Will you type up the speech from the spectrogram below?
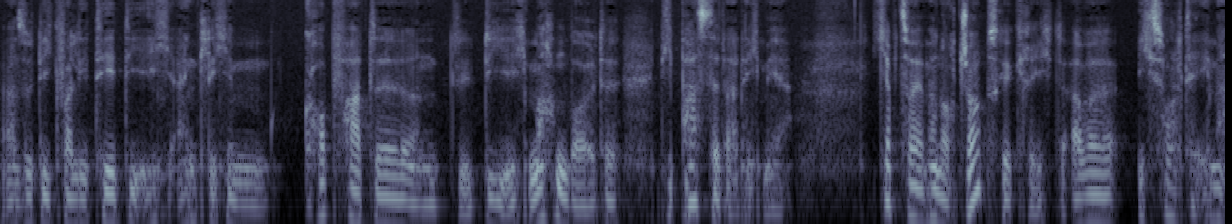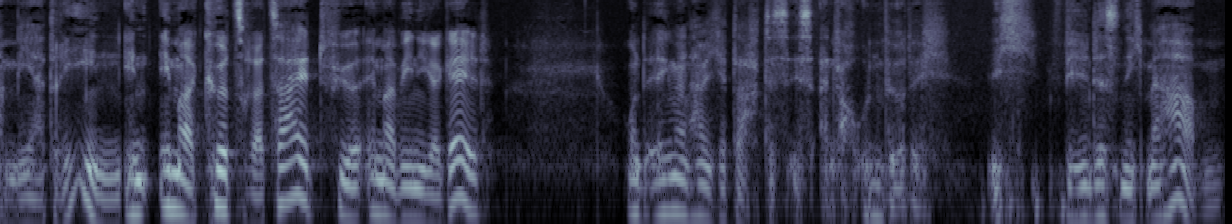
Also die Qualität, die ich eigentlich im Kopf hatte und die ich machen wollte, die passte da nicht mehr. Ich habe zwar immer noch Jobs gekriegt, aber ich sollte immer mehr drehen, in immer kürzerer Zeit für immer weniger Geld. Und irgendwann habe ich gedacht, das ist einfach unwürdig. Ich will das nicht mehr haben.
